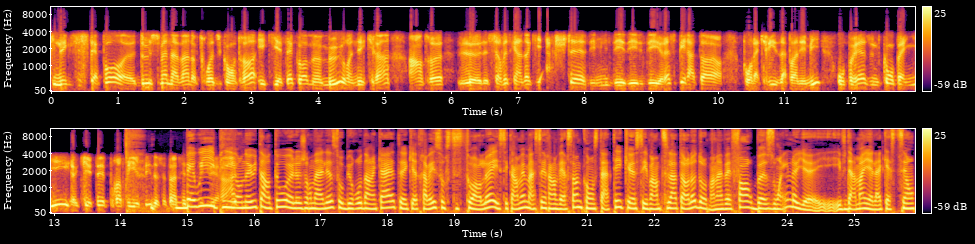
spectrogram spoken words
qui n'existait pas euh, deux semaines avant l'octroi du contrat et qui était comme un mur, un écran entre le, Service Canada qui achetait des, des, respirateurs pour la crise de la pandémie auprès d'une compagnie euh, qui était propriété de cette ancien Ben oui, puis on a eu tantôt euh, le journaliste au bureau d'enquête qui a travaillé sur cette histoire-là et c'est quand même assez renversant de constater que ces ventilateurs-là dont on avait fort besoin, là, il y a, évidemment, il y a la question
